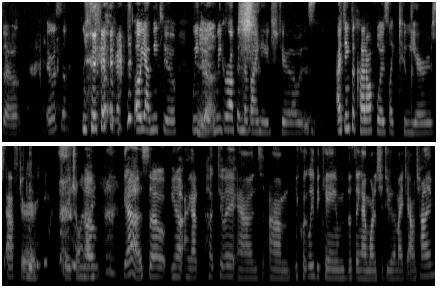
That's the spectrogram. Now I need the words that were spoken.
so it was some. oh, okay. oh yeah, me too. We yeah. grew, we grew up in the Vine age too. That was, I think the cutoff was like two years after Rachel and um, I. Yeah, so you know, I got hooked to it, and um, it quickly became the thing I wanted to do in my downtime.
